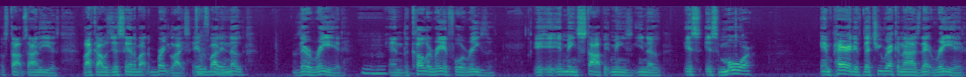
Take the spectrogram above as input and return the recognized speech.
a stop sign is. Like I was just saying about the brake lights, everybody knows they're red, mm-hmm. and the color red for a reason. It, it, it means stop. It means you know it's it's more imperative that you recognize that red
